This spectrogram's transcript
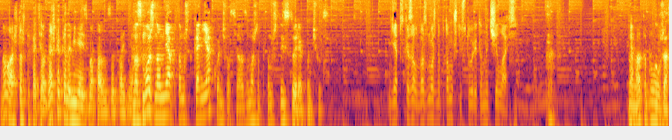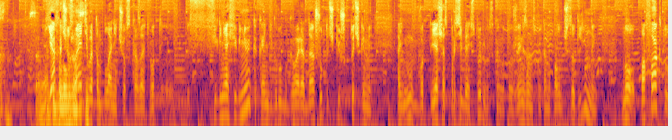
Ну, а что ж ты хотел? Знаешь, как она меня измотала за два дня? Возможно, у меня потому что коньяк кончился, а возможно, потому что история кончилась. Я бы сказал, возможно, потому что история-то началась. Не, ну это было ужасно. Саня, Я это хочу, ужасно. знаете, в этом плане что сказать? Вот э, фигня фигней какая-нибудь, грубо говоря, да, шуточки шуточками. А мы- вот я сейчас про себя историю расскажу тоже. Я не знаю, насколько она получится длинной. Но по факту,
